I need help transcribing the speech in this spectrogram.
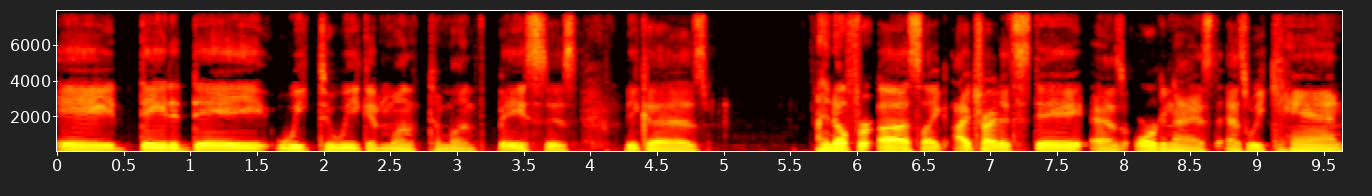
a day to day, week to week, and month to month basis because I know for us, like I try to stay as organized as we can,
